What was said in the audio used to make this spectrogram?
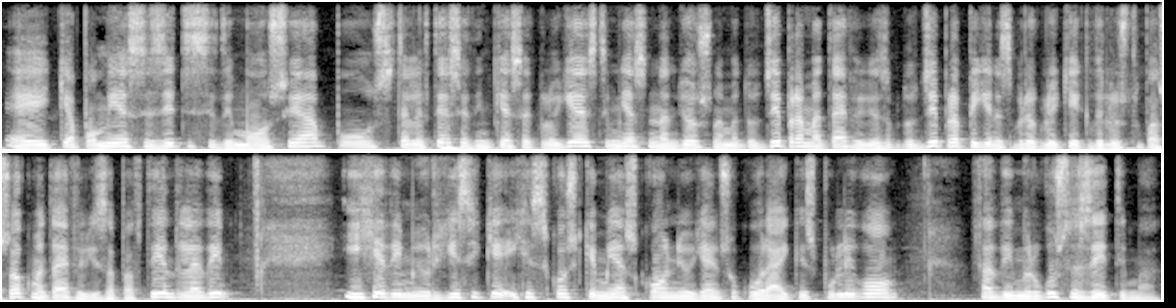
ε, και από μια συζήτηση δημόσια που στις τελευταίες εθνικές εκλογές τη μια συναντιώσουν με τον Τζίπρα μετά έφυγες από τον Τζίπρα πήγαινε στην προεκλογική εκδήλωση του Πασόκ μετά έφυγες από αυτήν δηλαδή είχε δημιουργήσει και είχε σηκώσει και μια σκόνη ο Γιάννης ο Κουράκης που λίγο θα δημιουργούσε ζήτημα.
